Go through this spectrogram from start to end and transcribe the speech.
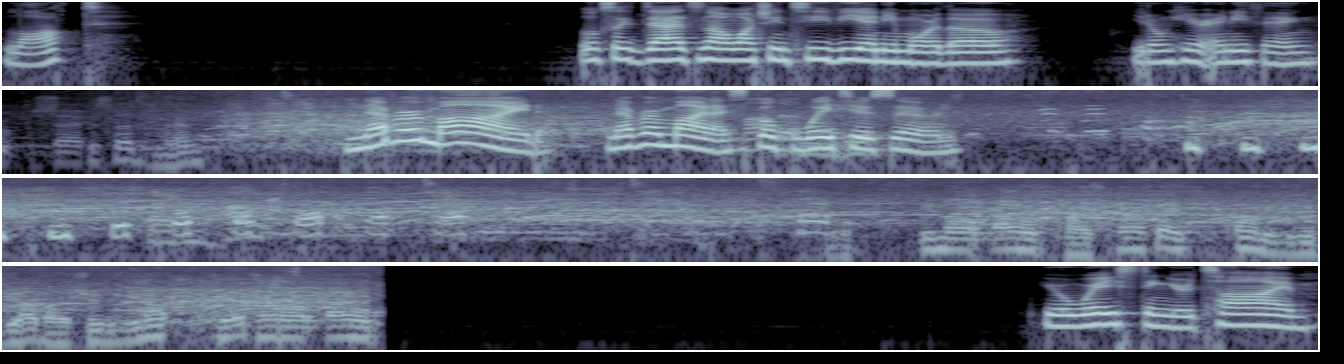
Locked. Looks like Dad's not watching TV anymore, though. You don't hear anything. Never mind. Never mind. I spoke way too soon. You're wasting your time.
